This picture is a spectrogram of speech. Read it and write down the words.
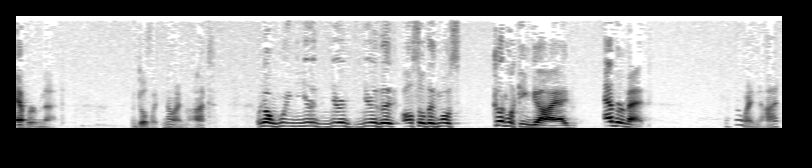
I ever met. And Bill's like, no, I'm not. No, you're, you're, you're the, also the most good-looking guy I've ever met. No, I'm not.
